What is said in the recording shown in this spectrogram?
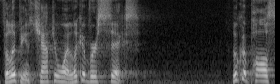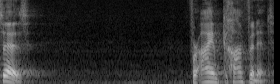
Philippians chapter 1, look at verse 6. Look what Paul says. For I am confident.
